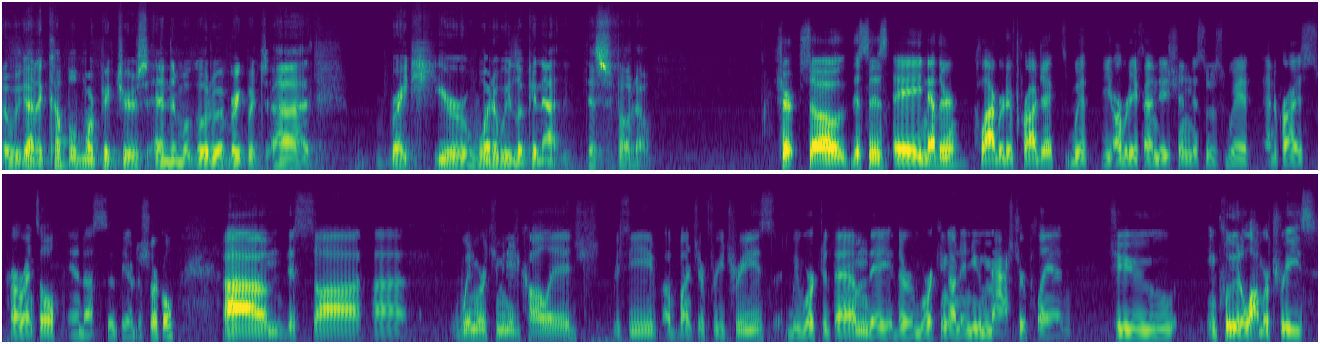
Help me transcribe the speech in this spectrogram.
we got a couple more pictures, and then we'll go to a break. But uh, right here, what are we looking at? This photo. Sure. So this is another collaborative project with the Arbor Day Foundation. This was with Enterprise Car Rental and us at the Outdoor Circle. Um, this saw uh, Windward Community College receive a bunch of free trees. We worked with them. They they're working on a new master plan to include a lot more trees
